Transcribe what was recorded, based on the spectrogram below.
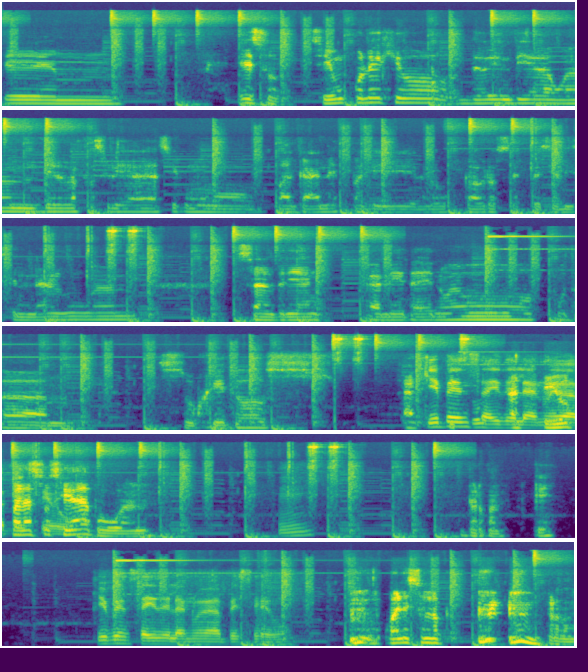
Em, eso, si un colegio de hoy en día weón, tiene las facilidades así como bacanes para que los cabros se especialicen en algo, weón, saldrían caleta de nuevo, puta, sujetos. ¿Qué pensáis de la nueva para la PSU? sociedad, pues, weón. ¿Mm? Perdón, ¿qué? ¿Qué pensáis de la nueva PCU? ¿Cuáles son los perdón,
